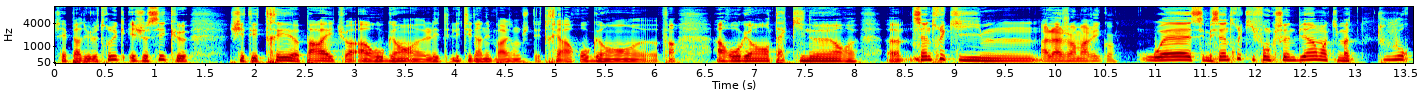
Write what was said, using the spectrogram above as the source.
J'avais perdu le truc et je sais que j'étais très euh, pareil, tu vois, arrogant. Euh, L'été dernier par exemple, j'étais très arrogant, euh, enfin arrogant, taquineur. c'est un truc qui hum, À la Jean-Marie, quoi. Ouais, mais c'est un truc qui fonctionne bien, moi, qui m'a toujours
